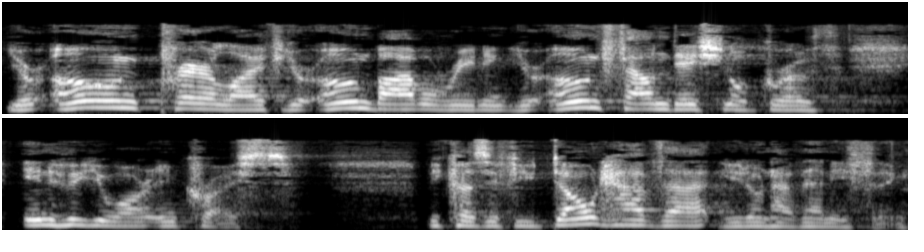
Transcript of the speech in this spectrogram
Your own prayer life, your own Bible reading, your own foundational growth in who you are in Christ. Because if you don't have that, you don't have anything.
